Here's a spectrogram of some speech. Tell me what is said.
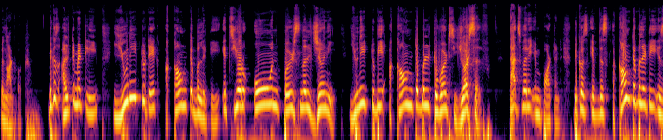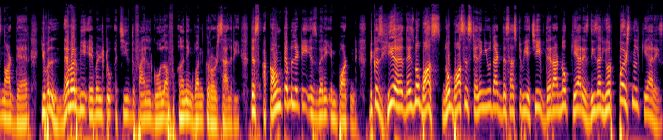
will not work. Because ultimately, you need to take accountability. It's your own personal journey. You need to be accountable towards yourself. That's very important because if this accountability is not there, you will never be able to achieve the final goal of earning 1 crore salary. This accountability is very important because here there's no boss. No boss is telling you that this has to be achieved. There are no KRAs. These are your personal KRAs.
